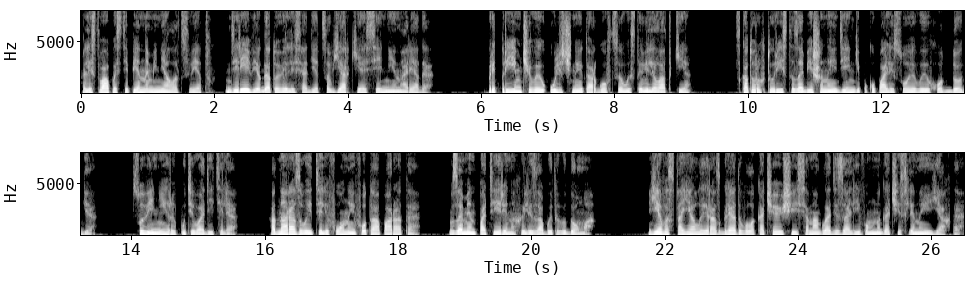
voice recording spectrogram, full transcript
Листва постепенно меняла цвет, Деревья готовились одеться в яркие осенние наряды. Предприимчивые уличные торговцы выставили лотки, с которых туристы за бешеные деньги покупали соевые хот-доги, сувениры, путеводителя, одноразовые телефоны и фотоаппараты взамен потерянных или забытых дома. Ева стояла и разглядывала качающиеся на глади залива многочисленные яхты.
